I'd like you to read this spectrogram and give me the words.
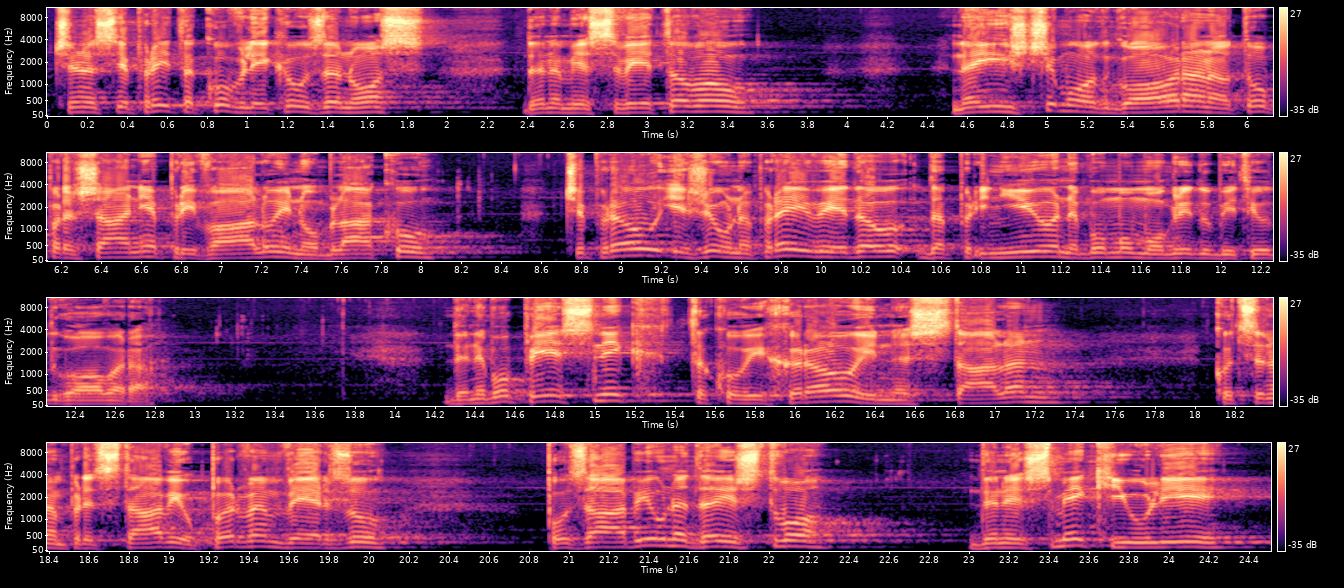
če nas je prej tako vlekel za nos, da nam je svetoval, ne iščemo odgovora na to vprašanje pri valu in oblaku, čeprav je že vnaprej vedel, da pri njiju ne bomo mogli dobiti odgovora. Da ne bo pesnik tako vihrov in nestalen, kot se nam predstavi v prvem verzu, pozabil na dejstvo, da ne sme k Juliji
